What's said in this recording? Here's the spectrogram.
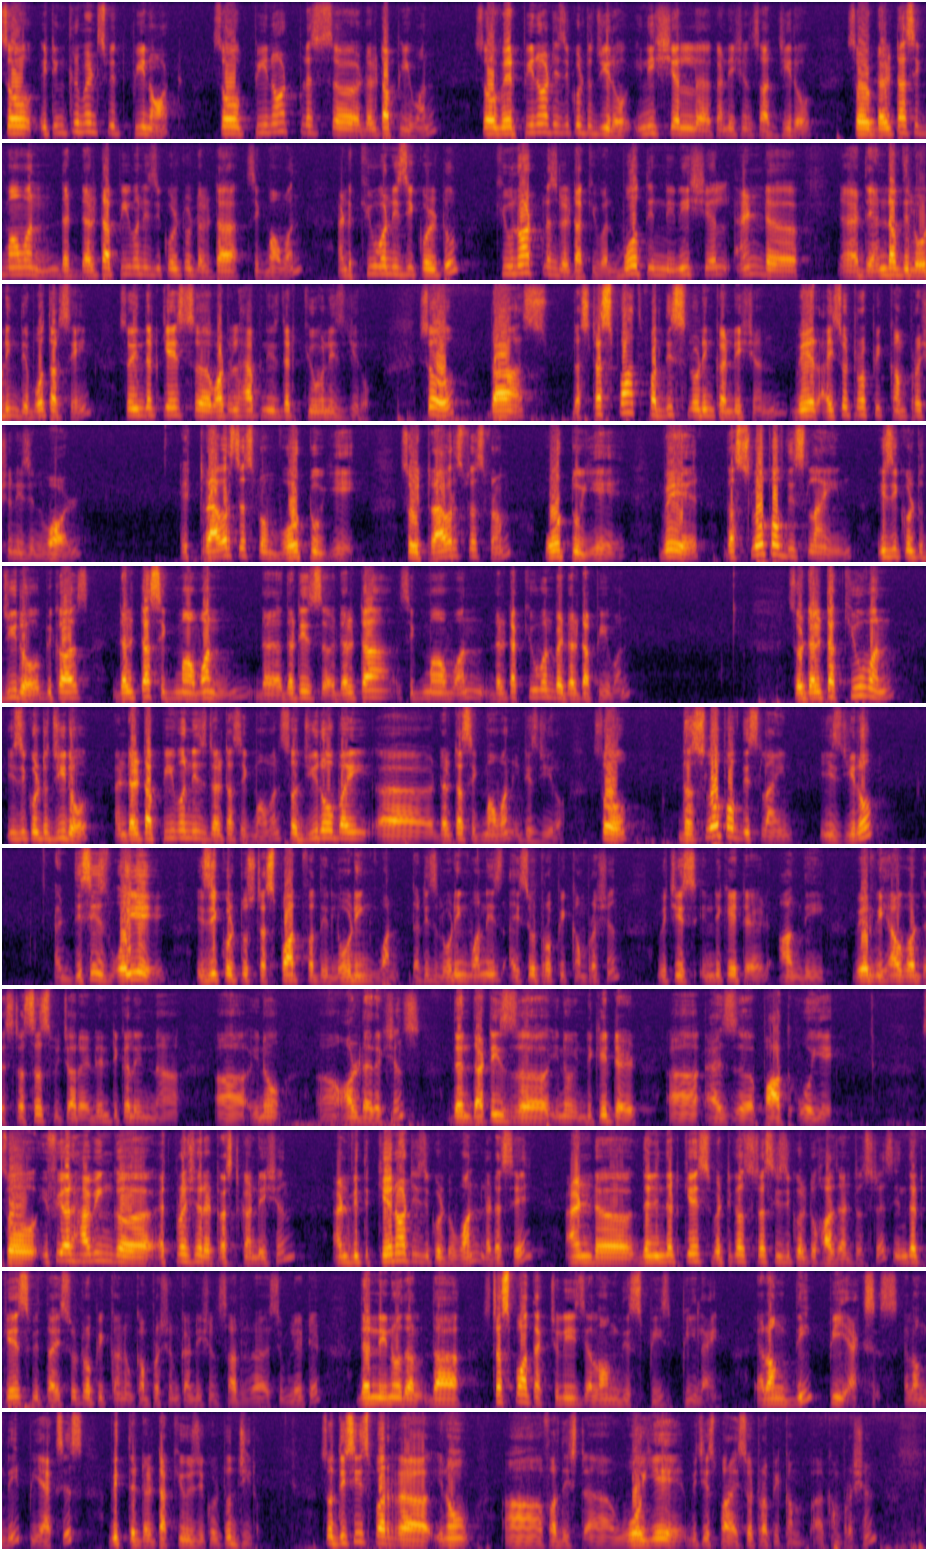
so it increments with p naught So P naught plus uh, delta P1, so where P naught is equal to 0 initial uh, conditions are 0. So delta sigma 1 that delta P1 is equal to delta sigma 1 and Q1 is equal to Q naught plus delta Q1 both in initial and uh, at the end of the loading they both are same. So in that case uh, what will happen is that Q1 is 0. So the, the stress path for this loading condition where isotropic compression is involved it traverses from O to A. So it traverses from O to A where the slope of this line is equal to 0 because delta sigma 1 that is uh, delta sigma 1 delta q1 by delta p1. So delta q1 is equal to 0 and delta p1 is delta sigma 1. So 0 by uh, delta sigma 1 it is 0. So the slope of this line is 0 and this is OA is equal to stress path for the loading 1 that is loading 1 is isotropic compression which is indicated on the where we have got the stresses which are identical in uh, uh, you know uh, all directions then that is you know indicated as path OA. So if you are having earth pressure at rest condition and with k naught is equal to 1 let us say and then in that case vertical stress is equal to horizontal stress in that case with isotropic compression conditions are simulated then you know the, the stress path actually is along this P, P line along the P axis along the P axis with the delta Q is equal to 0. So this is for uh, you know uh, for this uh, OA which is for isotropic com compression.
